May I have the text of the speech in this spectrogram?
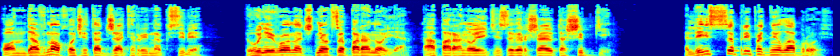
Он давно хочет отжать рынок себе. У него начнется паранойя, а параноики совершают ошибки». Лисса приподняла бровь.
